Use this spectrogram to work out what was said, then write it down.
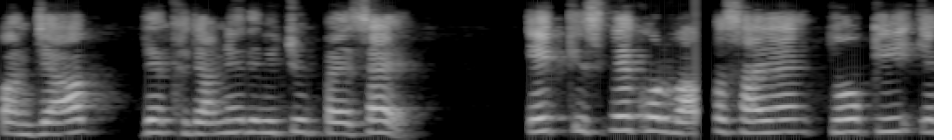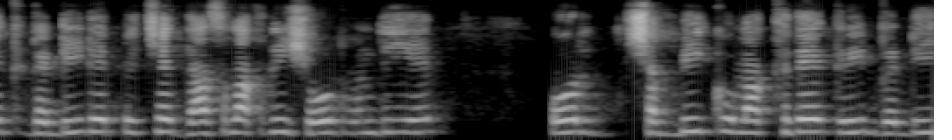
ਪੰਜਾਬ ਦੇ ਖਜ਼ਾਨੇ ਦੇ ਵਿੱਚੋਂ ਪੈਸਾ ਹੈ ਇਹ ਕਿਸ ਦੇ ਕੋਲ ਵਾਪਸ ਆਇਆ ਕਿਉਂਕਿ ਇੱਕ ਗੱਡੀ ਦੇ ਪਿੱਛੇ 10 ਲੱਖ ਦੀ ਛੋਟ ਹੁੰਦੀ ਹੈ ਔਰ 26 ਕੁ ਲੱਖ ਦੇ ਕਰੀਬ ਗੱਡੀ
